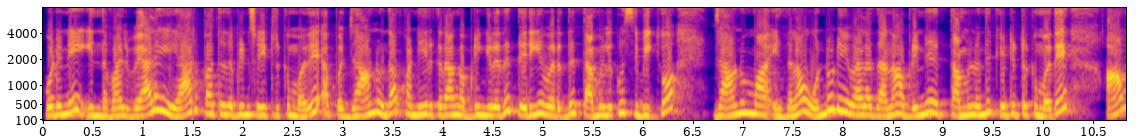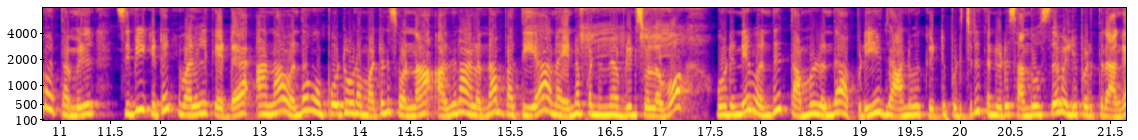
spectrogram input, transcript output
உடனே இந்த வ- வேலையை யார் பார்த்தது அப்படின்னு சொல்லிட்டு இருக்கும்போது அப்போ ஜானு தான் பண்ணியிருக்கிறாங்க அப்படிங்கிறது தெரிய வருது தமிழுக்கும் சிபிக்கும். ஜானுமா இதெல்லாம் உன்னுடைய வேலை தானா அப்படின்னு தமிழ் வந்து கேட்டுட்டு இருக்கும்போது ஆமாம் தமிழ் சிபி கிட்ட நீ வளையல் கேட்ட. ஆனால் வந்து அவன் போட்டு விட மாட்டேன்னு சொன்னான் அதனால தான் பார்த்தியா நான் என்ன பண்ணேன் அப்படின்னு சொல்லவும் உடனே வந்து தமிழ் வந்து அப்படியே ஜானுவை கெட்டி பிடிச்சிட்டு தன்னோட சந்தோஷத்தை வெளிப்படுத்துகிறாங்க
